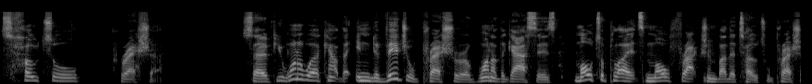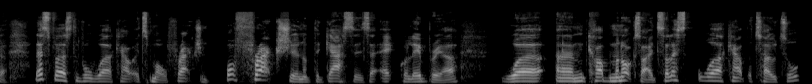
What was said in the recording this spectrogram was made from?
total pressure. So if you want to work out the individual pressure of one of the gases, multiply its mole fraction by the total pressure. Let's first of all work out its mole fraction. What fraction of the gases at equilibria were um, carbon monoxide? So let's work out the total.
